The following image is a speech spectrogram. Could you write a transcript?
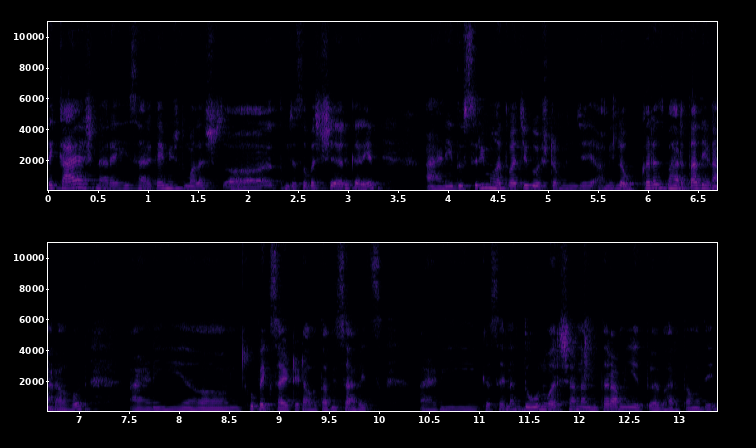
ते काय असणार आहे हे सारं काही मी तुम्हाला श- तुमच्यासोबत शेअर करेन. आणि दुसरी महत्त्वाची गोष्ट म्हणजे आम्ही लवकरच भारतात येणार आहोत. आणि खूप एक्सायटेड आहोत आम्ही सारेच. आणि कसं आहे ना दोन वर्षानंतर आम्ही येतो आहे भारतामध्ये.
